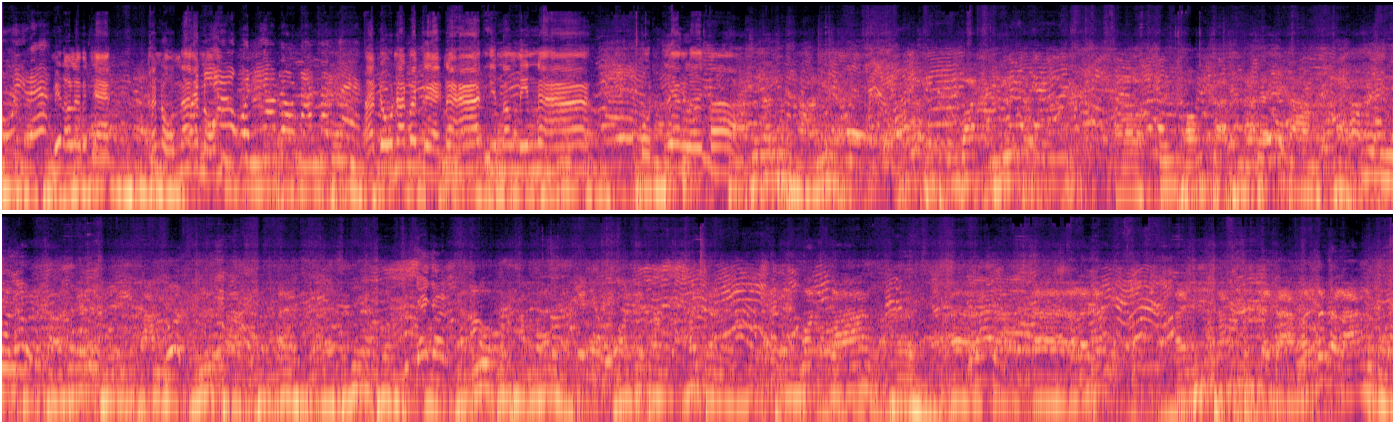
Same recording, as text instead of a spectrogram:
ามิ้นเอาอะไรมาแจกขนมนะขนมวันนี้เอาโดนัทมาแจกอะโดนัทมาแจกนะฮะทีมน้องมิ้นนะฮะหมดเกลี้ยงเลยค่ะศาสนสถานเนี่ยไม่ว่าจะเป็นวัดหรือจะเป็นเอ่อเป็นของศาสนาใดก็ตามถ้าไม่มีศาสนาชนทำหรือศาสนา เอ่อศาสนิกชนร่วมกันทำนั้นเนี่ยมันก็จะไม่เจริญเป็นวัดร้างเอ่อเอ่อเอ่ออะไรนะไอ้ที่ทำที่ต่างๆมันก็จะล้างไปหมด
